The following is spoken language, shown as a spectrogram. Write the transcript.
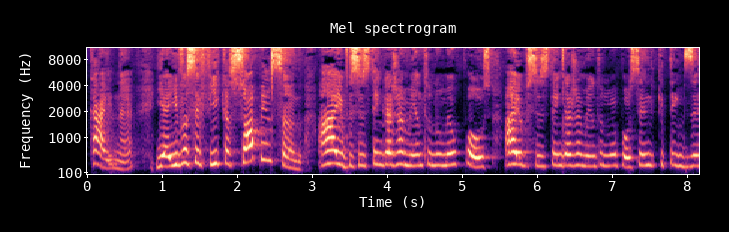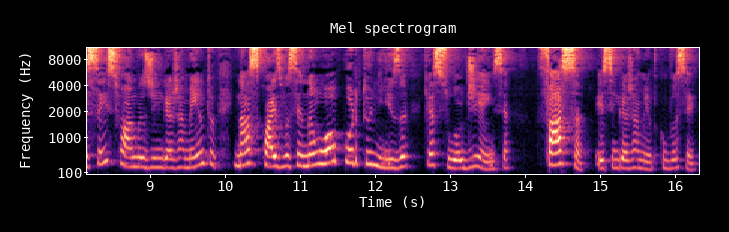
Cai, né? E aí você fica só pensando, ah, eu preciso ter engajamento no meu post, ah, eu preciso ter engajamento no meu post, sendo que tem 16 formas de engajamento nas quais você não oportuniza que a sua audiência faça esse engajamento com você.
